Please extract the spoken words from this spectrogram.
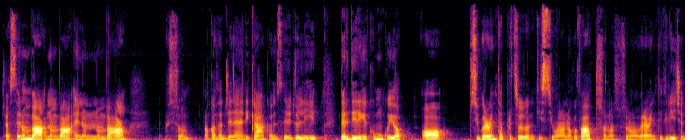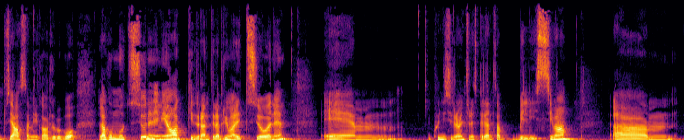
cioè se non va, non va e non, non va, questa è una cosa generica che ho inserito lì, per dire che comunque io ho sicuramente apprezzato tantissimo l'anno che ho fatto, sono, sono, veramente felice, entusiasta, mi ricordo proprio la commozione nei miei occhi durante la prima lezione, e, ehm, quindi sicuramente un'esperienza bellissima. Um,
